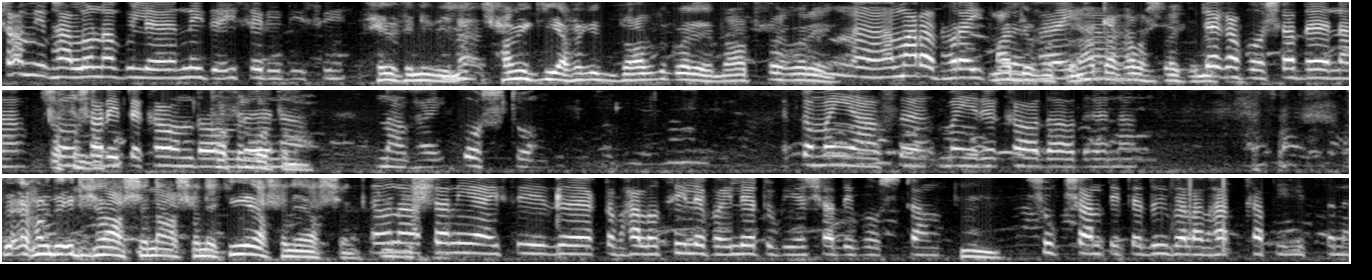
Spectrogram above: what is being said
স্বামী ভালো না বলে নিজেই ছেড়ে দিছি। ছেড়েছে নিজে না? স্বামী কি আপনাকে জ্বালাতন করে বা অত্যাচার করে? না, মারা ধরাই করে ভাই না? হ্যাঁ। টাকা পয়সা চাইতো টাকা পয়সা দেয় না সংসারিতে খাওয়ান দাওয়ান দেয় না। না না ভাই কষ্ট। একটা মাইয়া আছে মাইয়েরে খাওয়া দাওয়া দেয় না। আচ্ছা। তো এখন তো এটু সময় আসছেন না আসেন কি আসেনি আসছেন এখন আশা নিয়ে আইছি যে একটা ভালো ছেলে পাইলে একটু বিয়ে শাদি বসতাম। সুখ শান্তিতে দুই বেলা ভাত খাতে ইচ্ছে না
